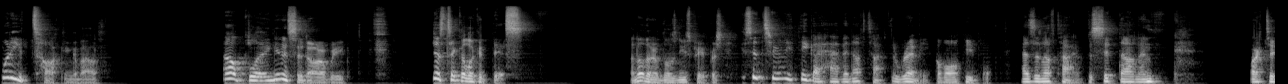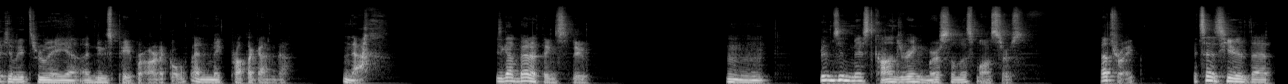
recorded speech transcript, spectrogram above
What are you talking about? How playing innocent are we? Just take a look at this. Another of those newspapers. You sincerely think I have enough time, The Remy, of all people, has enough time to sit down and articulate through a, uh, a newspaper article and make propaganda? Nah. He's got better things to do. Hmm. Crimson Mist conjuring merciless monsters. That's right. It says here that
